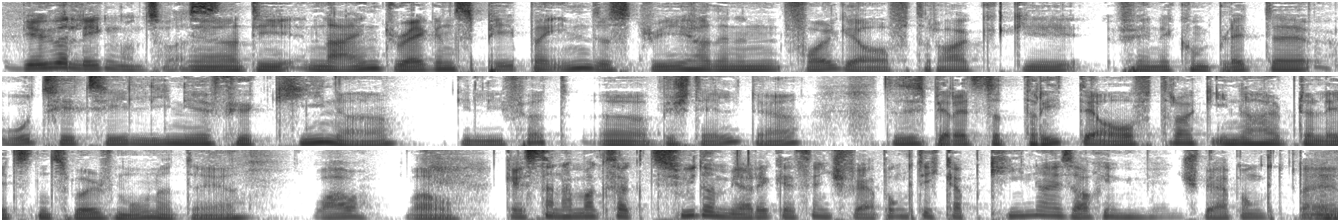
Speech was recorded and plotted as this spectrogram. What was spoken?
Wir überlegen uns was. Ja, die Nine Dragons Paper Industry hat einen Folgeauftrag für eine komplette OCC-Linie für China geliefert, äh, bestellt. Ja. Das ist bereits der dritte Auftrag innerhalb der letzten zwölf Monate. Ja. Wow. wow. Gestern haben wir gesagt, Südamerika ist ein Schwerpunkt. Ich glaube, China ist auch irgendwie ein Schwerpunkt bei, ja,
